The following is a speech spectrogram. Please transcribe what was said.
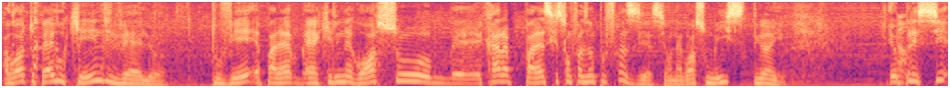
Agora tu pega o Candy, velho. Tu vê, é, é aquele negócio. é, cara, parece que estão fazendo por fazer. Assim, é um negócio meio estranho. Eu preciso.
